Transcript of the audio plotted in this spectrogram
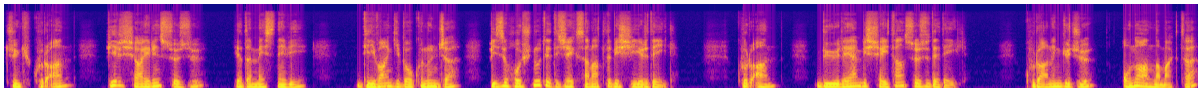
Çünkü Kur'an bir şairin sözü ya da mesnevi, divan gibi okununca bizi hoşnut edecek sanatlı bir şiir değil. Kur'an, büyüleyen bir şeytan sözü de değil. Kur'an'ın gücü onu anlamakta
